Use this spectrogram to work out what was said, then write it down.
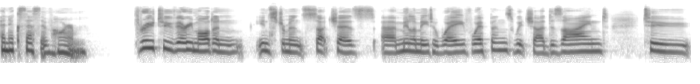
and excessive harm. Through to very modern instruments such as uh, millimeter wave weapons, which are designed to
